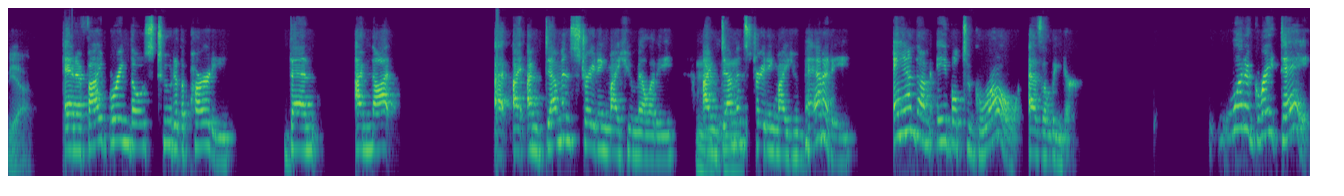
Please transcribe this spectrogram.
Yeah. And if I bring those two to the party, then I'm not, I am demonstrating my humility, mm-hmm. I'm demonstrating my humanity, and I'm able to grow as a leader. What a great day.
